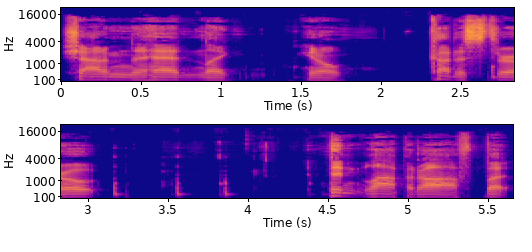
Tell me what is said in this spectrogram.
shot him in the head, and like you know cut his throat. Didn't lop it off, but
